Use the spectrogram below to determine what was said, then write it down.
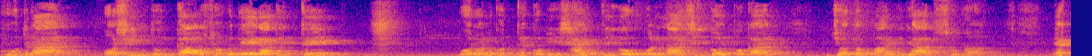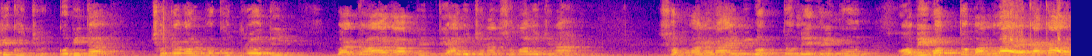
ভূতনাথ, অসীম দুর্গা, অশোকদের আতিথ্যে। বরণ করতে কবি, সাহিত্যিক ও উপন্যাসিক গল্পকার যত পারিজাত শোভা। একটি কবিতা, ছোট গল্প, ক্ষুদ্র অতি বা গান, আবৃত্তি আলোচনার সমালোচনা, সম্মাননায় বিভক্ত মেদিনীপুর, অবিভক্ত বাংলা একাকার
